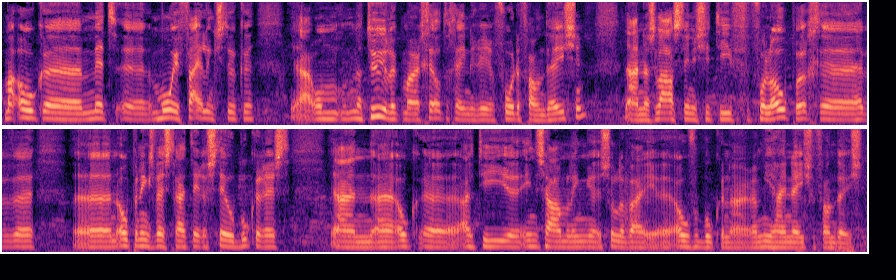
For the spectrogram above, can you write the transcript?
Maar ook eh, met eh, mooie veilingstukken. Ja, om natuurlijk maar geld te genereren voor de foundation. Nou, en als laatste initiatief voorlopig eh, hebben we... eh, een openingswedstrijd tegen Steel Boekarest. Ja, en eh, ook eh, uit die eh, inzameling zullen wij overboeken naar Mihai Nation Foundation.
